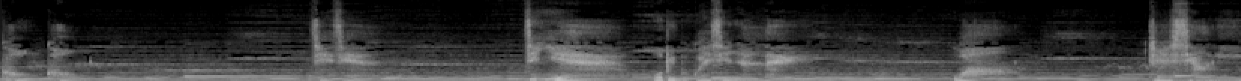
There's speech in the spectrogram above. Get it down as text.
空空。姐姐，今夜我并不关心人类，我只想你。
